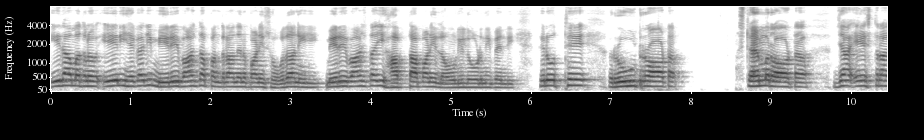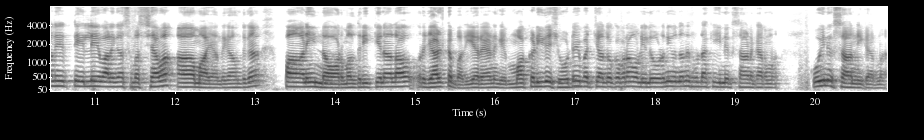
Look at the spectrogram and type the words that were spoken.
ਇਹਦਾ ਮਤਲਬ ਇਹ ਨਹੀਂ ਹੈਗਾ ਜੀ, ਮੇਰੇ ਬਾਂਝ ਤਾਂ 15 ਦਿਨ ਪਾਣੀ ਸੁੱਕਦਾ ਨਹੀਂ ਜੀ। ਮੇਰੇ ਬਾਂਝ ਤਾਂ ਜੀ ਹਫਤਾ ਪਾਣੀ ਲਾਉਣ ਦੀ ਲੋੜ ਨਹੀਂ ਪੈਂਦੀ। ਫਿਰ ਉੱਥੇ ਰੂਟ ਰੌਟ ਸਟੈਮ ਰੌਟ ਜਾਂ ਇਸ ਤਰ੍ਹਾਂ ਦੇ ਤੇਲੇ ਵਾਲੀਆਂ ਸਮੱਸਿਆਵਾਂ ਆਮ ਆ ਜਾਂਦੀਆਂ ਹੁੰਦੀਆਂ। ਪਾਣੀ ਨਾਰਮਲ ਤਰੀਕੇ ਨਾਲ ਲਾਓ ਰਿਜ਼ਲਟ ਵਧੀਆ ਰਹਿਣਗੇ। ਮੱਕੜੀ ਦੇ ਛੋਟੇ ਬੱਚਿਆਂ ਤੋਂ ਘਬਰਾਉਣ ਦੀ ਲੋੜ ਨਹੀਂ, ਉਹਨਾਂ ਨੇ ਤੁਹਾਡਾ ਕੀ ਨੁਕਸਾਨ ਕਰਨਾ? ਕੋਈ ਨੁਕਸਾਨ ਨਹੀਂ ਕਰਨਾ।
